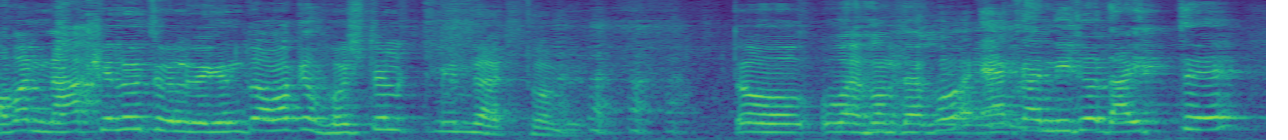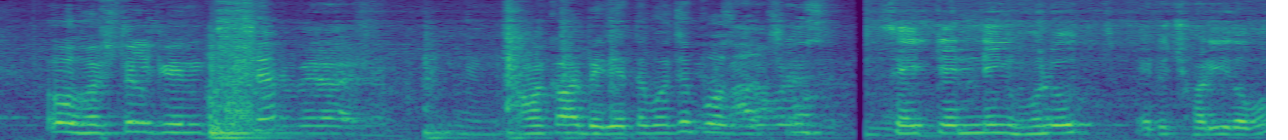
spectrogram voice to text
আমার না খেলেও চলবে, কিন্তু আমাকে হোস্টেল ক্লিন রাখতে হবে। তো ও এখন দেখো, একা নিজ দায়িত্বে ও হোস্টেল ক্লিন করছে। আমাকে আবার বেরিয়ে যেতে বলছে পোস্ট সেই ট্রেন্ডিং হলুদ, একটু ছড়িয়ে দেবো।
